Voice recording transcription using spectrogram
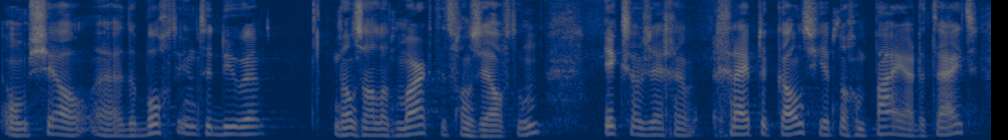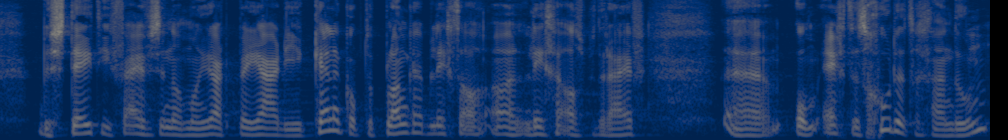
om Shell uh, de bocht in te duwen, dan zal het markt het vanzelf doen. Ik zou zeggen, grijp de kans. Je hebt nog een paar jaar de tijd. Besteed die 25 miljard per jaar die je kennelijk op de plank hebt eh, liggen als bedrijf. Uh, om echt het goede te gaan doen.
